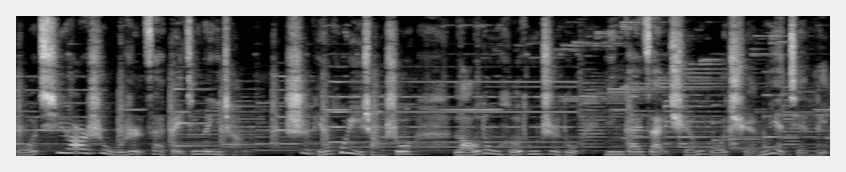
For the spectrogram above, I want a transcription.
国七月二十五日在北京的一场视频会议上说，劳动合同制度应该在全国全面建立。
